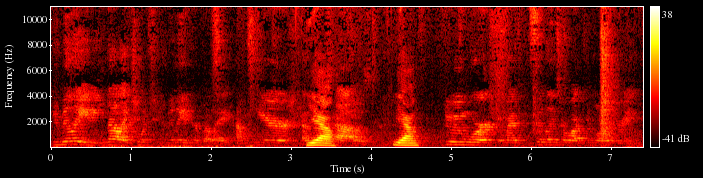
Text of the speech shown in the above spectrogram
humiliating. Not like she wants to humiliate her, but like I'm here at Yeah. this house Yeah. doing work and my siblings are watching Lord of the Rings.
